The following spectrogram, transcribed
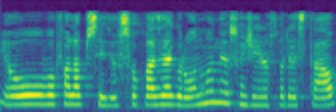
Eu vou falar para vocês, eu sou quase agrônoma, né? Eu sou engenheira florestal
